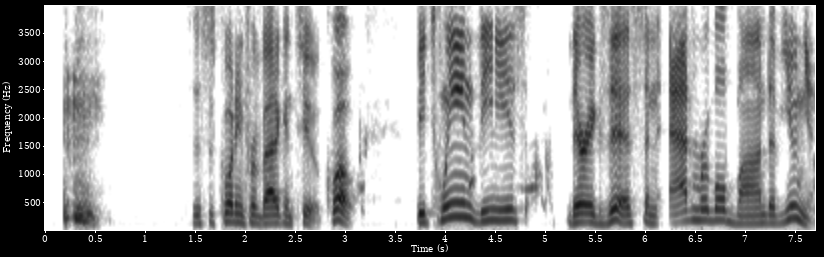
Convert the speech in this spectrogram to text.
so this is quoting from Vatican II. Quote: Between these there exists an admirable bond of union,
